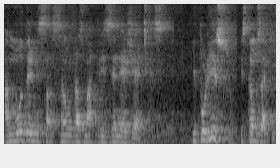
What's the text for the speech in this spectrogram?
a modernização das matrizes energéticas. E por isso estamos aqui,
